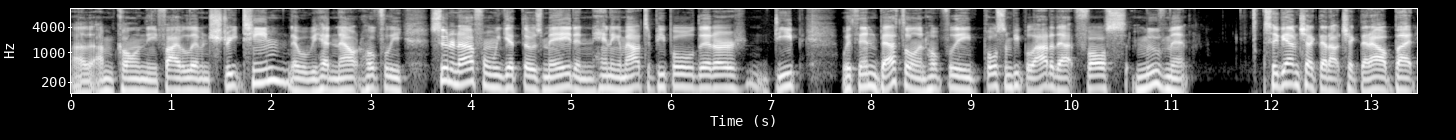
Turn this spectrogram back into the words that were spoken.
Uh, I'm calling the 511 Street Team that will be heading out hopefully soon enough when we get those made and handing them out to people that are deep within Bethel and hopefully pull some people out of that false movement. So if you haven't checked that out, check that out. But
